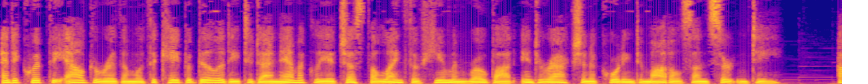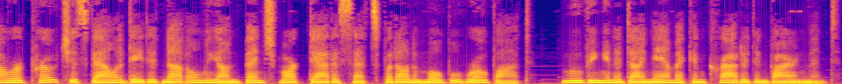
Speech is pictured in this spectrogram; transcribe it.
and equip the algorithm with the capability to dynamically adjust the length of human robot interaction according to model's uncertainty. Our approach is validated not only on benchmark datasets but on a mobile robot, moving in a dynamic and crowded environment.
